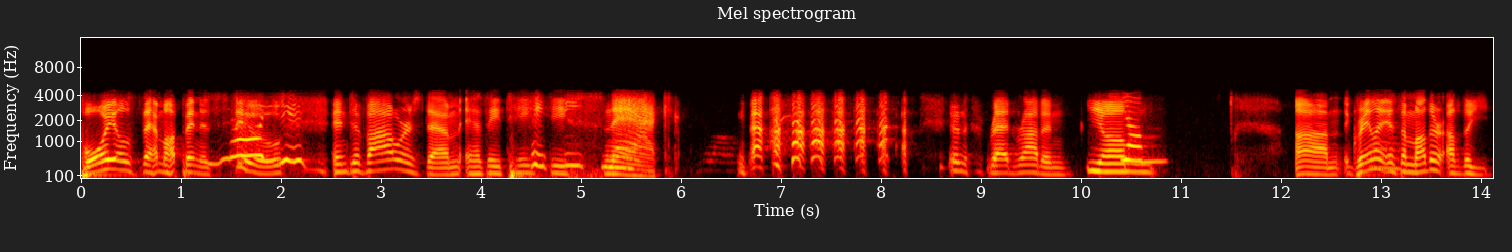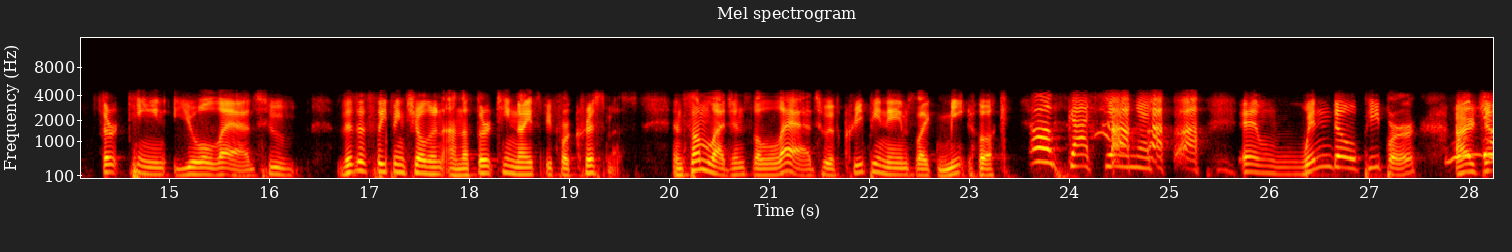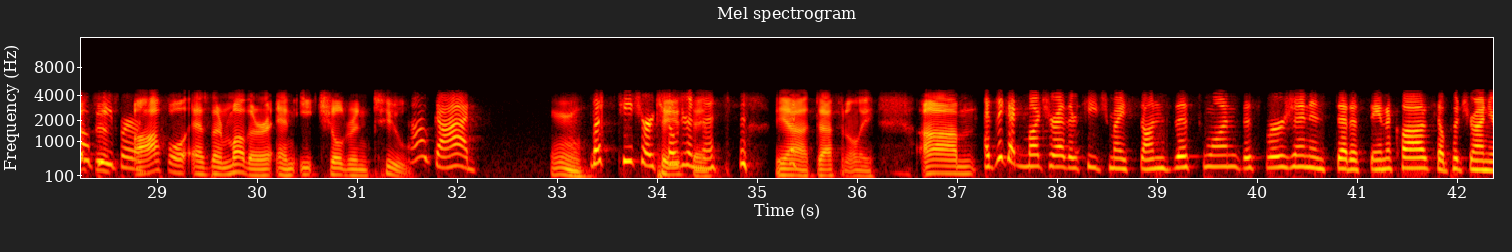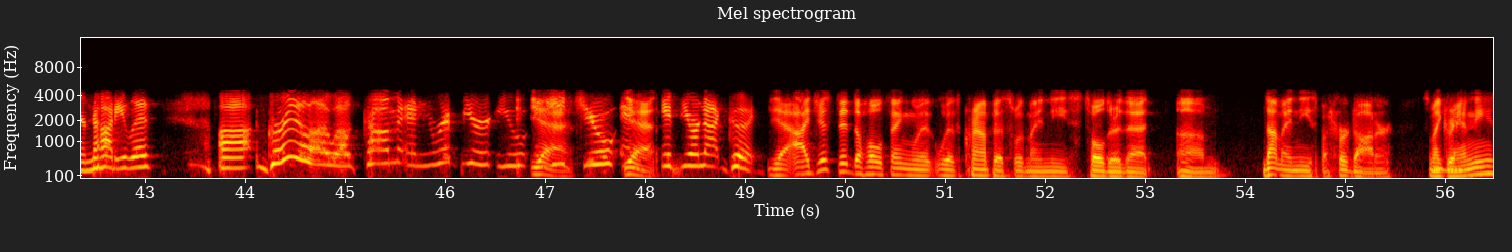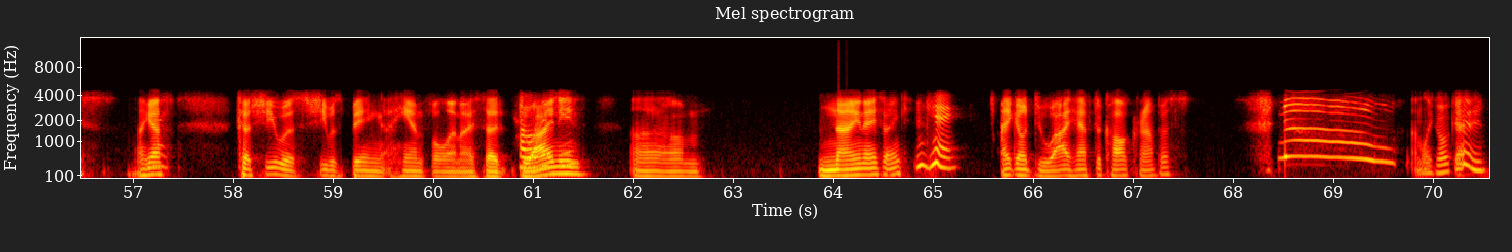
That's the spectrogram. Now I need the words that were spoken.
Boils them up in a stew and devours them as a tasty, Tasty snack. and Red Robin, yum. Yum. Um, Grayla is the mother of the 13 Yule lads who visit sleeping children on the 13 nights before Christmas. In some legends, the lads who have creepy names like Meat Hook Oh God dang it. and Window Peeper are just Peeper. as awful as their mother and eat children too. Oh God. Mm. Let's teach our Tasty. children this. Yeah, definitely. Um, I think I'd much rather teach my sons this one, this version, instead of Santa Claus. He'll put you on your naughty list. Uh, gorilla will come and rip your you Yeah. eat you, and Yeah. if you're not good. Yeah, I just did the whole thing with with Krampus with my niece. Told her that, um, not my niece, but her daughter. So my Mhm. grandniece, I guess, because she was she was being a handful, and I said, How "Do I need um nine? I think." Okay. I go, "Do I have to call Krampus?" No. I'm like, okay.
